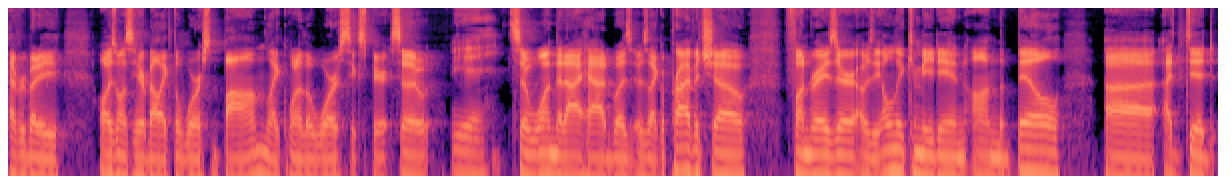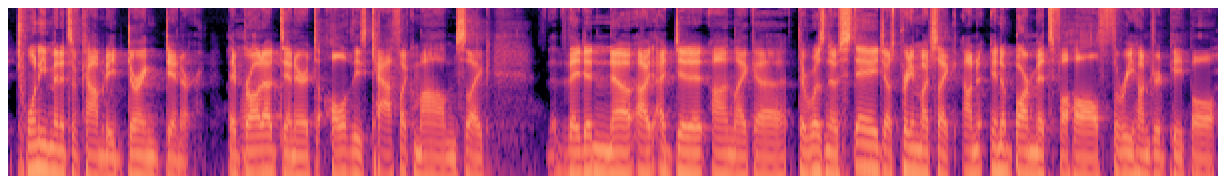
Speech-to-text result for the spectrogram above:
everybody always wants to hear about like the worst bomb, like one of the worst experience. So yeah so one that I had was it was like a private show fundraiser. I was the only comedian on the bill. Uh, I did 20 minutes of comedy during dinner. They brought out dinner to all of these Catholic moms. Like they didn't know. I, I did it on like a. There was no stage. I was pretty much like on in a bar mitzvah hall, 300 people.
